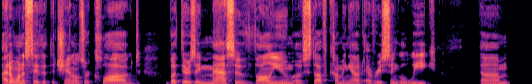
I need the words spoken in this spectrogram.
i don't want to say that the channels are clogged but there's a massive volume of stuff coming out every single week um,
